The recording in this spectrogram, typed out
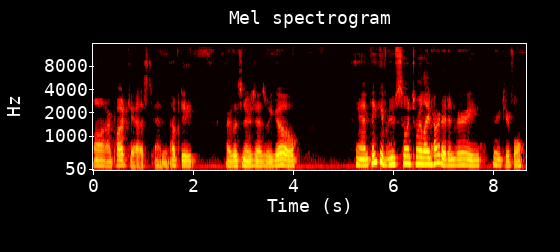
on our podcast and update our listeners as we go. And thank you for so much more lighthearted and very, very cheerful.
